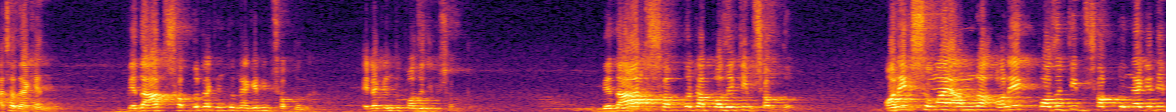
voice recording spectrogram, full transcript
আচ্ছা দেখেন, বেদাত শব্দটা কিন্তু নেগেটিভ শব্দ না, এটা কিন্তু পজিটিভ শব্দ। বেদাত শব্দটা পজিটিভ শব্দ। অনেক সময় আমরা অনেক পজিটিভ শব্দ নেগেটিভ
